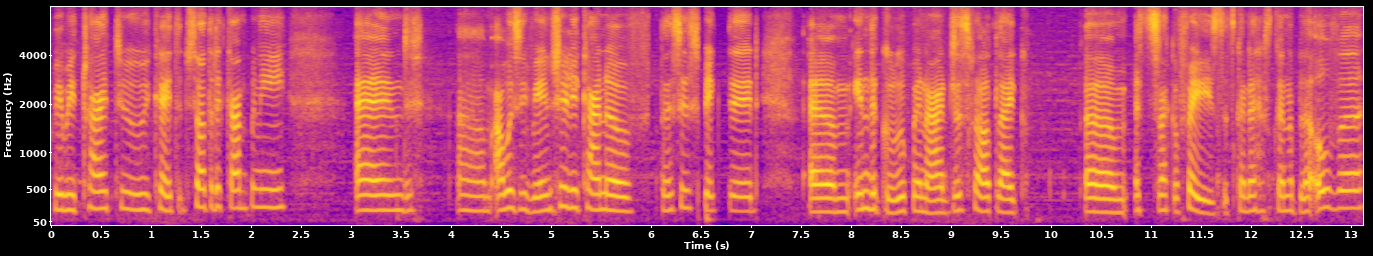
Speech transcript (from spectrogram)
where we tried to we created started a company, and um, I was eventually kind of disrespected um, in the group, and I just felt like um, it's like a phase. It's gonna it's gonna blow over,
